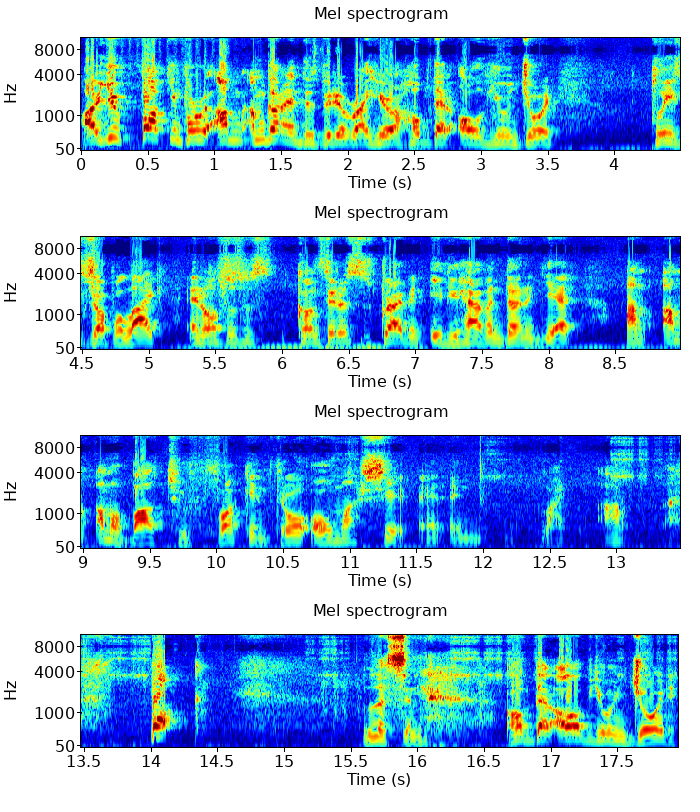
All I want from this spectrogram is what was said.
Are you fucking for real? I'm, I'm gonna end this video right here. I hope that all of you enjoyed. Please drop a like and also consider subscribing if you haven't done it yet. I'm I'm I'm about to fucking throw all my shit and and like I don't, fuck. Listen, I hope that all of you enjoyed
